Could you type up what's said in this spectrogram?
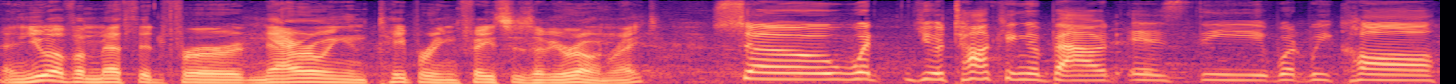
and you have a method for narrowing and tapering faces of your own, right? So what you're talking about is the what we call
